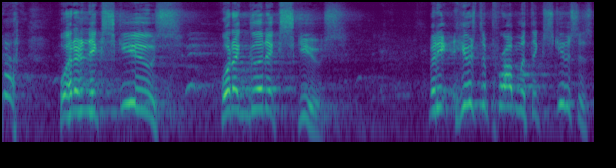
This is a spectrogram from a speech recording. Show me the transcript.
what an excuse. What a good excuse. But here's the problem with excuses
